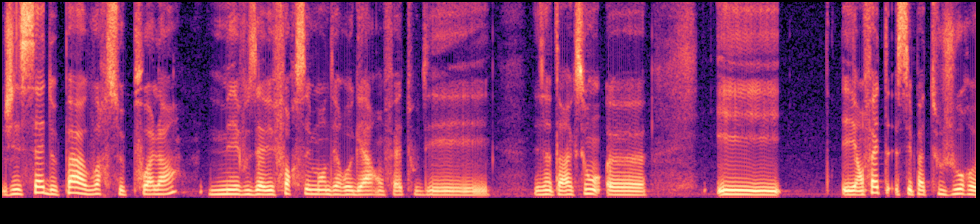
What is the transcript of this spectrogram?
j'essaie de ne pas avoir ce poids-là, mais vous avez forcément des regards en fait ou des, interactions. Euh, et, en fait, c'est pas toujours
